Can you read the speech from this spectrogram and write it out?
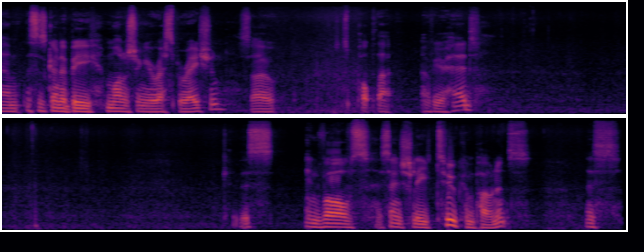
Um, this is going to be monitoring your respiration. So just pop that over your head. Okay, this involves essentially two components. This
